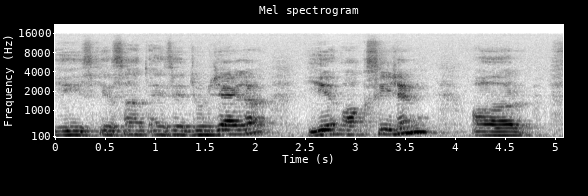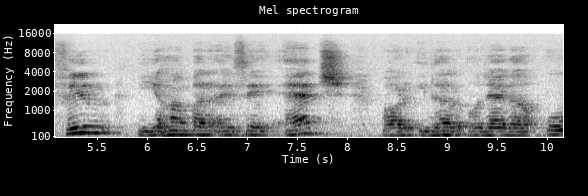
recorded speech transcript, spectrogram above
ये इसके साथ ऐसे जुड़ जाएगा। ये ऑक्सीजन, और फिर यहाँ पर ऐसे H, और इधर हो जाएगा O,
